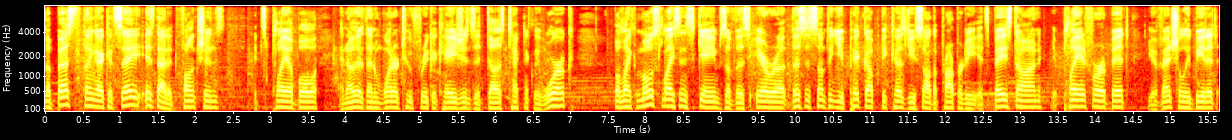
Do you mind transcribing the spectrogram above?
The best thing I could say is that it functions, it's playable, and other than one or two freak occasions it does technically work, but like most licensed games of this era, this is something you pick up because you saw the property it's based on, you play it for a bit, you eventually beat it,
